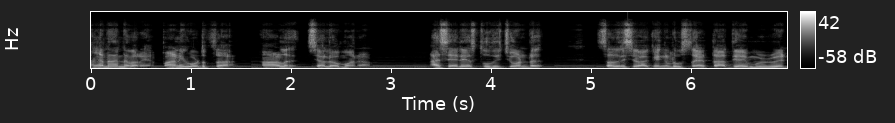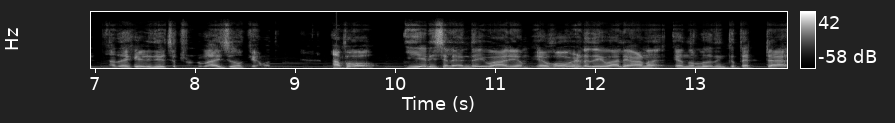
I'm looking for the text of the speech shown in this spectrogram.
അങ്ങനെ തന്നെ പറയാം പണി കൊടുത്ത ആൾ ശലോമോനാണ്. ആശാരിയെ സ്തുതിച്ചുകൊണ്ട് സദൃശവാക്യങ്ങളുടെ പുസ്തകം എട്ടാം അധ്യായം മുഴുവൻ അദ്ദേഹം എഴുതി വെച്ചിട്ടുണ്ട്. വായിച്ചു നോക്കിയാൽ മതി. അപ്പോ ഈ എരിശലേം ദൈവാലയം യഹോവയുടെ ദൈവാലയമാണ് എന്നുള്ളത് നിങ്ങൾക്ക് തെറ്റാ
